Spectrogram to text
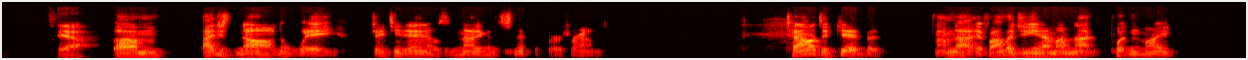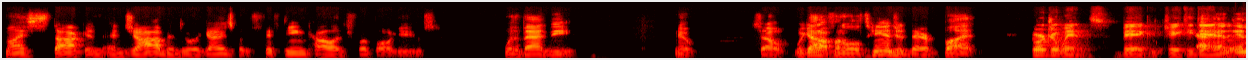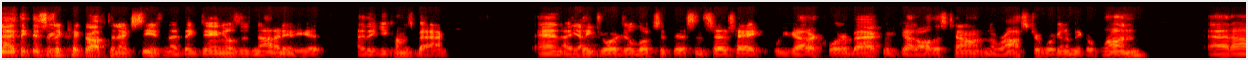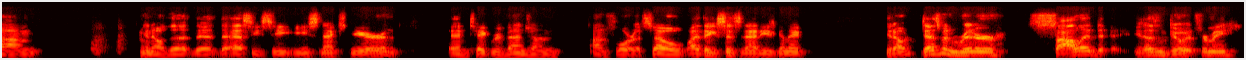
Yeah. Um, I just no, no way. JT Daniels is not even a sniff the first round. Talented kid, but I'm not. If I'm a GM, I'm not putting my my stock and, and job into a guy who's played 15 college football games with a bad knee. No. So we got off on a little tangent there, but Georgia wins big. JT Daniels. And, and I think this is a kickoff to next season. I think Daniels is not an idiot. I think he comes back. And I Yeah. think Georgia looks at this and says, hey, we got our quarterback. We've got all this talent in the roster. We're going to make a run at, um, you know, the, the, the SEC East next year and, and take revenge on, on Florida. So I think Cincinnati is going to, you know, Desmond Ridder, solid. He doesn't do it for me.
